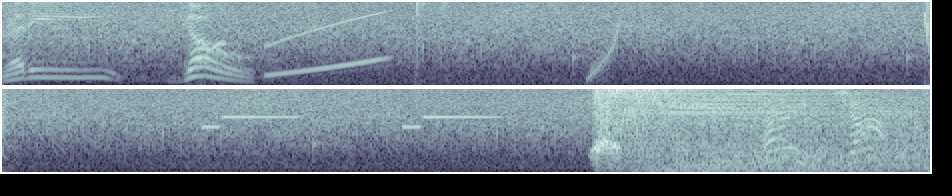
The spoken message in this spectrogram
Ready, go. Nice shot.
